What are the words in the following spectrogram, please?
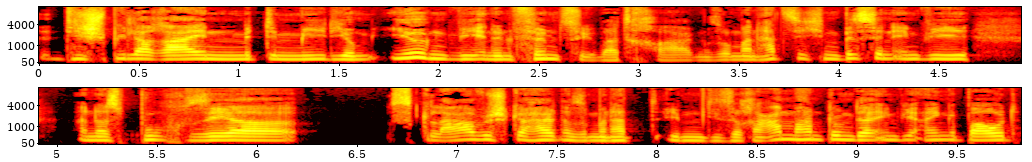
die Spielereien mit dem Medium irgendwie in den Film zu übertragen. So, man hat sich ein bisschen irgendwie an das Buch sehr sklavisch gehalten. Also man hat eben diese Rahmenhandlung da irgendwie eingebaut,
